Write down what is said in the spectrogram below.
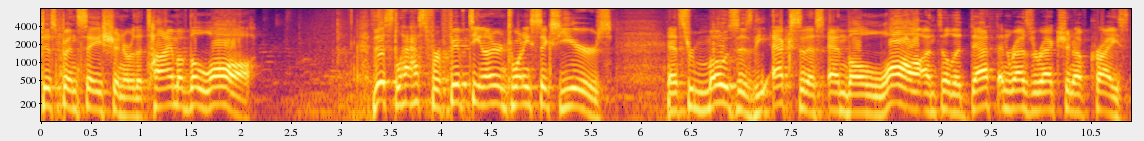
dispensation, or the time of the law. This lasts for 1526 years. And it's through Moses, the Exodus, and the law until the death and resurrection of Christ.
